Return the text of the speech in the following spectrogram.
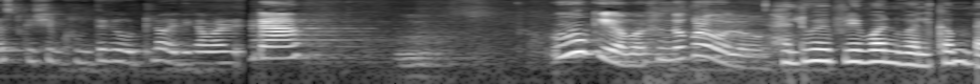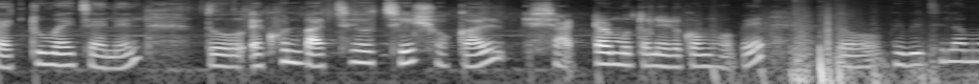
জাস্ট কৃষি ঘুম থেকে উঠল ওইদিকে আমার এটা কি আবার সুন্দর করে বলো। Hello everyone welcome back to my channel তো এখন বাচ্চা হচ্ছে সকাল সাতটার মতন এরকম হবে। তো ভেবেছিলাম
